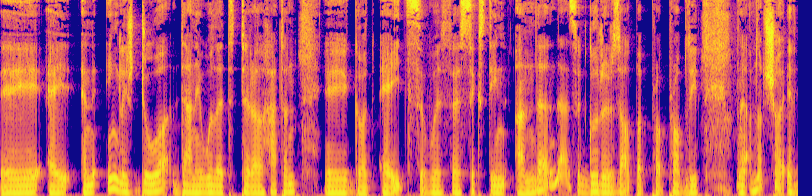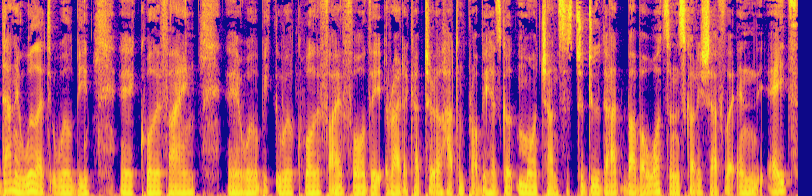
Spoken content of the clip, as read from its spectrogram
A, an English duo, Danny Willett, Tyrrell Hatton, got eighth with 16 under. That's a good result, but pro- probably. Uh, I'm not sure if Danny Willett will be uh, qualifying, uh, will be will qualify for the Ryder Cup. Tyrrell Hatton probably has got more chances to do that. Bubba Watson, Scottie Scheffler in the eighth,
